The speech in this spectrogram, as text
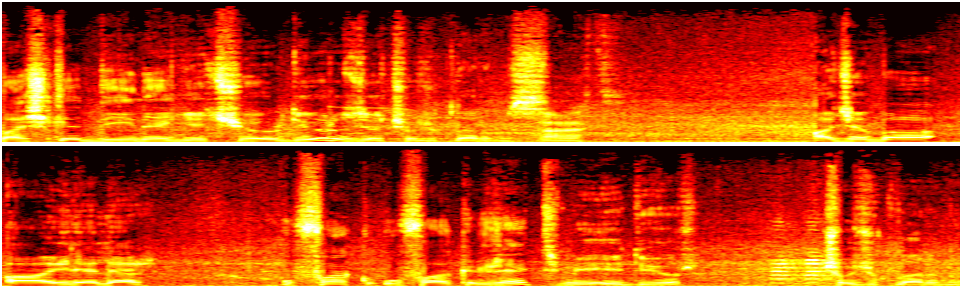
Başka dine geçiyor diyoruz ya çocuklarımız. Evet. Acaba aileler ufak ufak ret mi ediyor çocuklarını?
